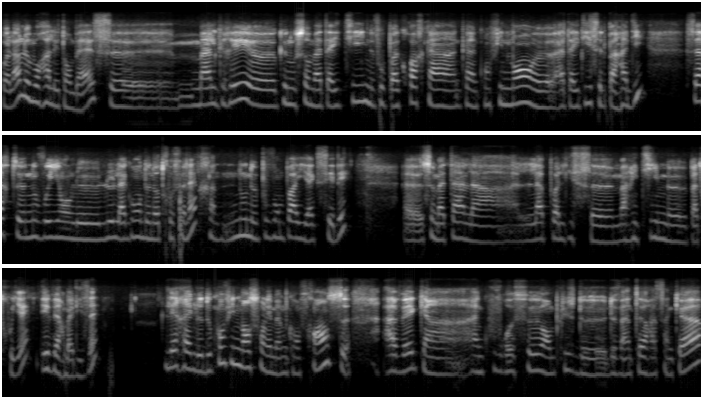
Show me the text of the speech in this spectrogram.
Voilà, le moral est en baisse. Euh, malgré euh, que nous sommes à Tahiti, il ne faut pas croire qu'un confinement euh, à Tahiti, c'est le paradis. Certes, nous voyons le, lagon de notre fenêtre, nous ne pouvons pas y accéder. ce matin, la, police maritime patrouillait et verbalisait. Les règles de confinement sont les mêmes qu'en France, avec un, couvre-feu en plus de, 20h à 5h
